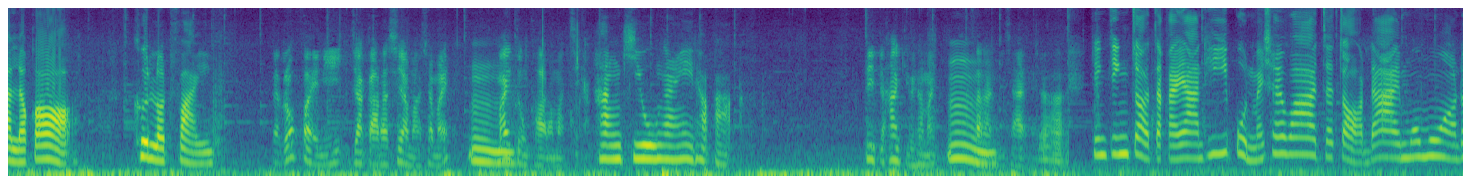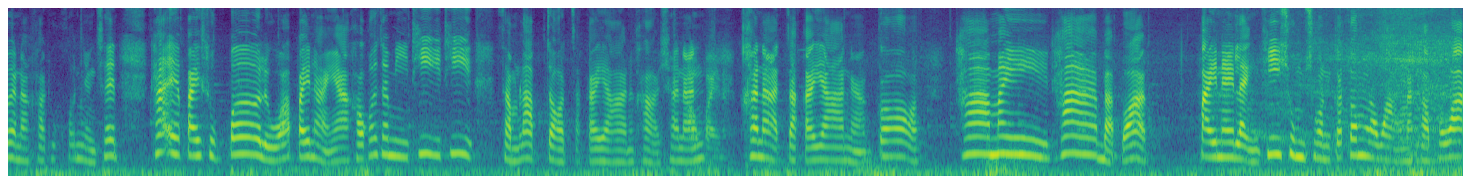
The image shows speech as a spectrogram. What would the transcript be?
นแล้วก็ขึ้นรถไฟ แต่รถไฟนี้จากการาชิยามาใช่ไหมอืมไม่ตรงคารามาจิฮังคิวไงทักอะ ที่ห้างกิวใช่ไหมอืม สถานีใช่ จริงๆ จอดจักรยานที่ญี่ปุ่นไม่ใช่ว่าจะจอดได้มั่วๆ ด้วยนะคะ ทุกคนอย่างเช่น ถ้าเอไปซูเปอร์หรือว่าไปไหนอะเขาก็จะมีที่ที่สำหรับจอดจักรยานค่ะ ฉะนั้นเอาไปนะ ขนาดจักรยานเนี่ยก็ถ้าไม่ถ้าแบบว่าไปในแหล่งที่ชุมชนก็ต้องระวังนะคะ เพราะว่า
